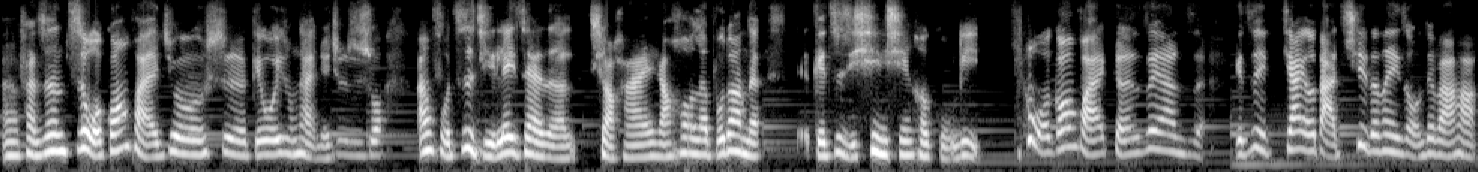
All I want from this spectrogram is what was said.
嗯，反正自我关怀就是给我一种感觉，就是说安抚自己内在的小孩，然后呢，不断的给自己信心和鼓励。自我关怀可能这样子，给自己加油打气的那种，对吧？哈，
